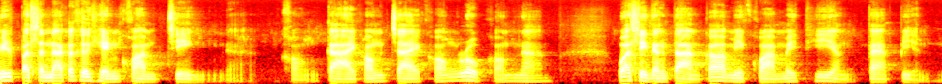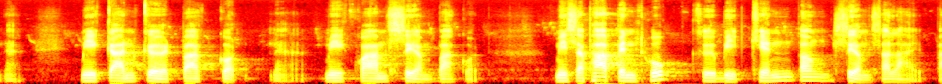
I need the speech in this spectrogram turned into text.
วิปัสสนาก็คือเห็นความจริงนะของกายของใจของรูปของนามว่าสิ่งต่างๆก็มีความไม่เที่ยงแปรเปลี่ยนนะมีการเกิดปรากฏนะมีความเสื่อมปรากฏ มีสภาพเป็นทุกข์คือบีบเค้นต้องเสื่อมสลายไป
